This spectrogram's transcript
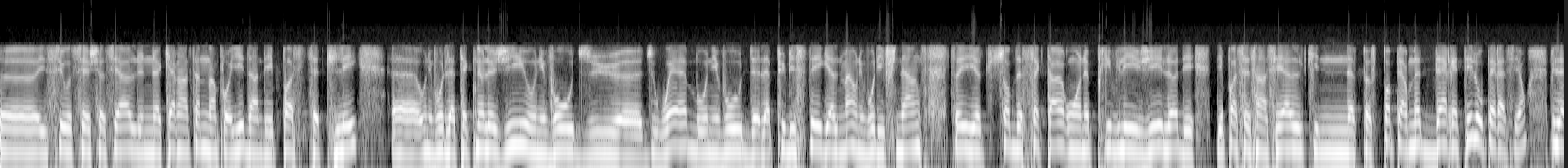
euh, ici au siège social, une quarantaine d'employés dans des postes clés euh, au niveau de la technologie, au niveau du, euh, du web, au niveau de la publicité également, au niveau des finances. Il y a toutes sortes de secteurs où on a privilégié là, des, des postes essentiels qui ne peuvent pas permettre d'arrêter l'opération. Puis la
